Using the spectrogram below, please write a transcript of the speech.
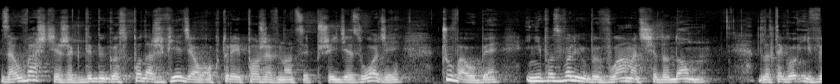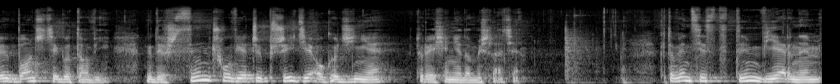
Zauważcie, że gdyby gospodarz wiedział, o której porze w nocy przyjdzie złodziej, czuwałby i nie pozwoliłby włamać się do domu. Dlatego i wy bądźcie gotowi, gdyż Syn Człowieczy przyjdzie o godzinie, której się nie domyślacie. Kto więc jest tym wiernym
